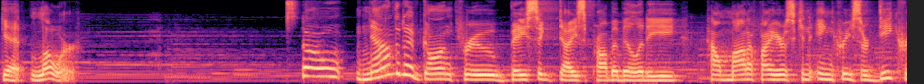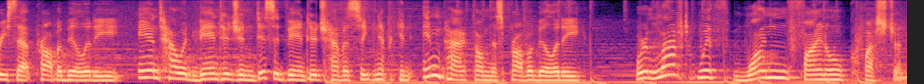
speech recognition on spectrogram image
get lower. So now that I've gone through basic dice probability, how modifiers can increase or decrease that probability, and how advantage and disadvantage have a significant impact on this probability, we're left with one final question.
